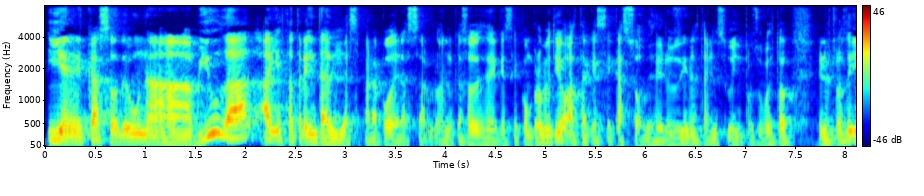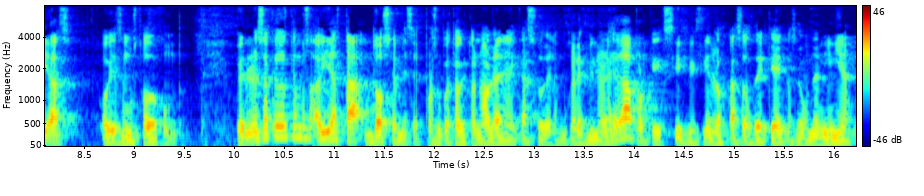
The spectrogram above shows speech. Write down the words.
Y en el caso de una viuda, hay hasta 30 días para poder hacerlo. En el caso desde que se comprometió hasta que se casó, desde Eruzin hasta Nisuin. Por supuesto, en nuestros días, hoy hacemos todo junto. Pero en esos casos tenemos, había hasta 12 meses. Por supuesto que esto no habla en el caso de las mujeres menores de edad, porque existen los casos de que, no sé, una niña,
